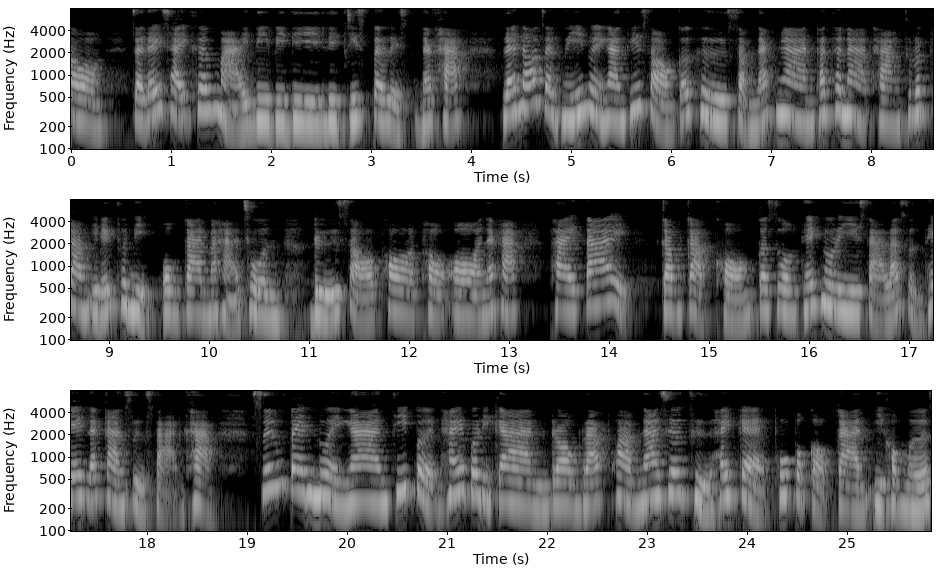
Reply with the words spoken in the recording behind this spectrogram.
รอง จะได้ใช้เครื่องหมาย DBD Registered นะคะ และนอกจากนี้หน่วยงานที่ 2 ก็คือสำนักงานพัฒนาทางธุรกรรมอิเล็กทรอนิกส์ องค์การมหาชน หรือสอพอทออนะคะ ภายใต้กำกับของกระทรวงเทคโนโลยีสารสนเทศและการสื่อสารค่ะ ซึ่งเป็นหน่วยงานที่เปิดให้บริการรองรับความน่าเชื่อถือให้แก่ผู้ประกอบการอีคอมเมิร์ซ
